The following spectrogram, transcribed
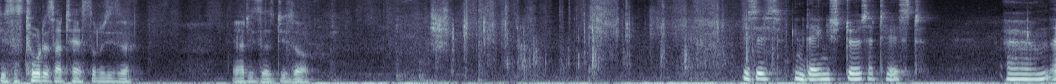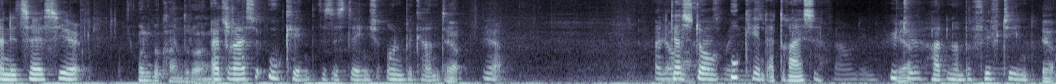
Dieses Todesattest oder diese, ja, diese, dieser. This is in Danish dødsattest. Um, and it says here, Unbekannt oder irgendwas. adresse ukendt. This is Danish, unbekannt. Ja. ja. Der står ukendt adresse. Hytte Ja. hat number 15. Ja.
